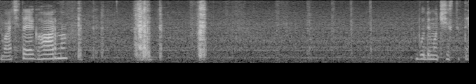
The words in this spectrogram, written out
Бачите, як гарно. Будемо чистити.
